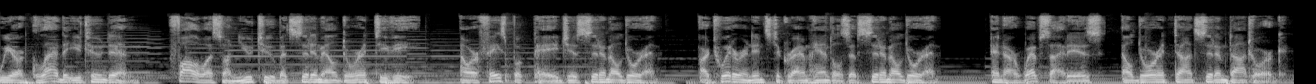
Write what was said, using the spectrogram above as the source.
We are glad that you tuned in. Follow us on YouTube at CITAM Eldoret TV. Our Facebook page is CITAM Eldoret. Our Twitter and Instagram handles at CITAM Eldoret. And our website is eldoret.citam.org.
